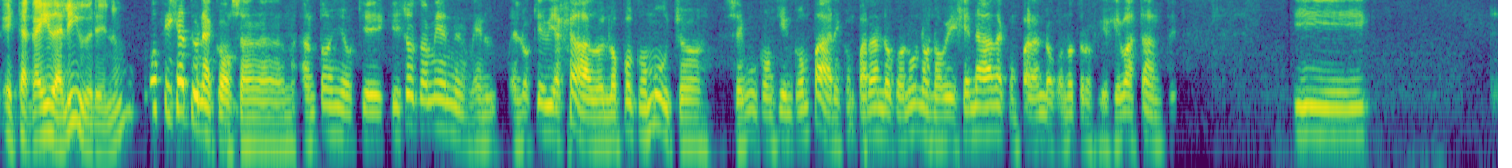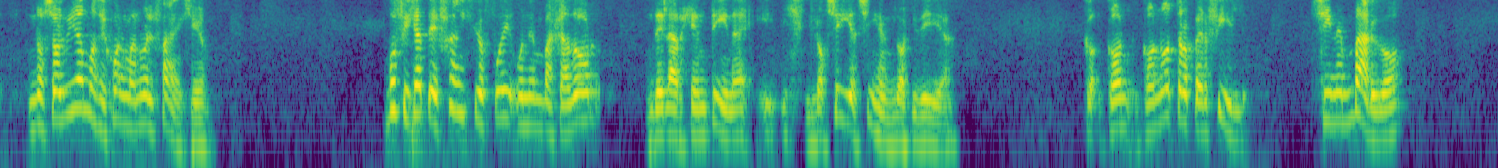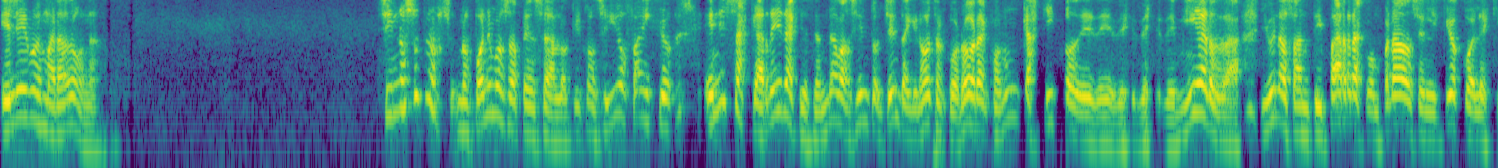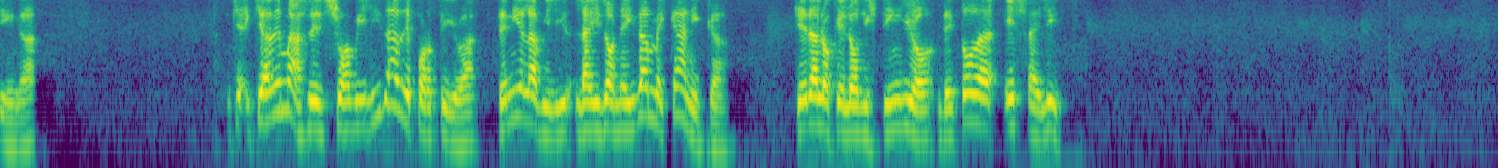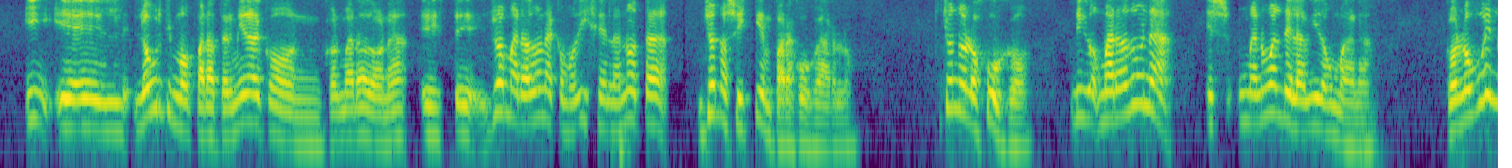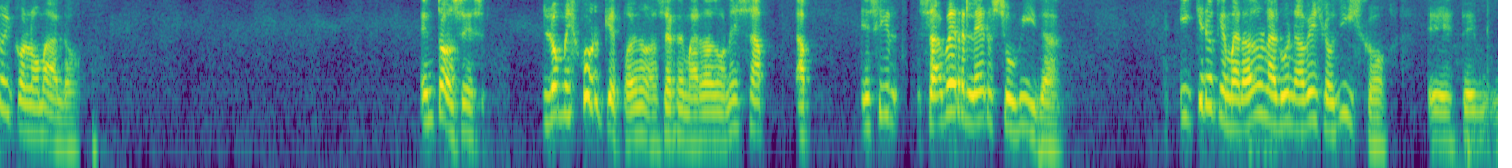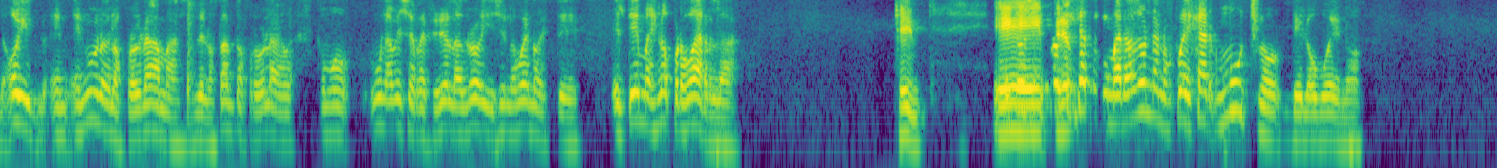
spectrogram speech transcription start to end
esta, caída libre, ¿no? Vos fíjate una cosa, Antonio, que, yo también en, en, lo que he viajado, en lo poco mucho, según con quien compare, comparando con unos no viajé nada, comparando con otros viajé bastante. Y nos olvidamos de Juan Manuel Fangio. Vos fíjate, Fangio fue un embajador de la Argentina y, lo sigue siendo hoy día, con, con otro perfil. Sin embargo, el héroe es Maradona. Si nosotros nos ponemos a pensar lo que consiguió Fangio en esas carreras que se andaba a 180 kilómetros por hora con un casquito de, mierda y unas antiparras compradas en el kiosco de la esquina, que, además de su habilidad deportiva tenía la, idoneidad mecánica, que era lo que lo distinguió de toda esa élite. Y lo último, para terminar con, Maradona, este, yo a Maradona, como dije en la nota, yo no soy quien para juzgarlo. Yo no lo juzgo. Digo, Maradona es un manual de la vida humana, con lo bueno y con lo malo. Entonces, lo mejor que podemos hacer de Maradona es, es decir, saber leer su vida. Y creo que Maradona alguna vez lo dijo, este, hoy en, uno de los programas, de los tantos programas, como una vez se refirió a la droga y diciendo, bueno, este, el tema es no probarla. Sí. Entonces, eh, fíjate que Maradona nos puede dejar mucho de lo bueno,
